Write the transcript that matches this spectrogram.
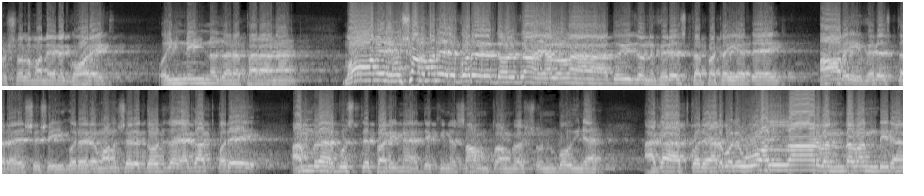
মুসলমানের ঘরে অন্যান্য যারা তারা না মুমিন মুসলমানের ঘরের দরজায় আল্লাহ দুইজন ফেরেশতা পাঠাইয়া দেয়। আর এই ফেরেশতারা এসে সেই ঘরের মানুষের দরজায় আঘাত করে। আমরা বুঝতে পারি না, দেখি না সাউন্ড তো আমরা শুনবই না। আঘাত করে আর বলে, ও আল্লাহর বান্দা, বান্দিরা,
